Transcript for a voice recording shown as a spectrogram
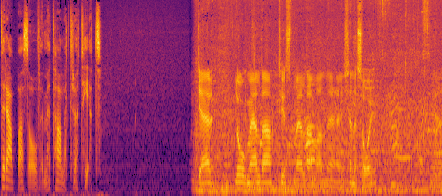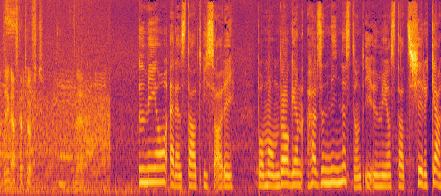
drabbas av metalltrötthet. Folk är lågmälda, tystmälda, man eh, känner sorg. Eh, det är ganska tufft. Det är Umeå är en stad i sorg. På måndagen hölls en minnesstund i Umeå stads kyrka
